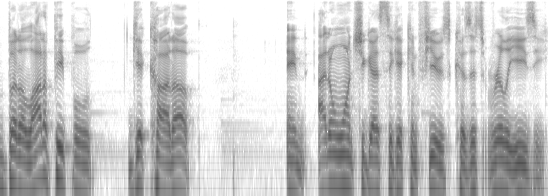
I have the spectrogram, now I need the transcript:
but a lot of people get caught up, and I don't want you guys to get confused because it's really easy.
